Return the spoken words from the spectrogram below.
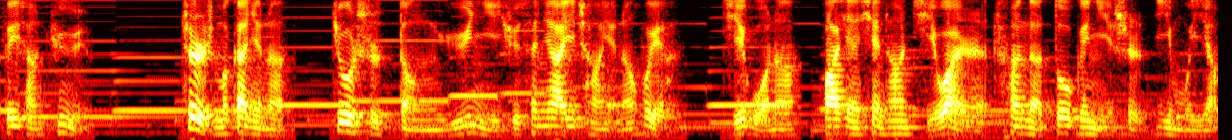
非常均匀。这是什么概念呢？就是等于你去参加一场演唱会啊，结果呢，发现现场几万人穿的都跟你是一模一样，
